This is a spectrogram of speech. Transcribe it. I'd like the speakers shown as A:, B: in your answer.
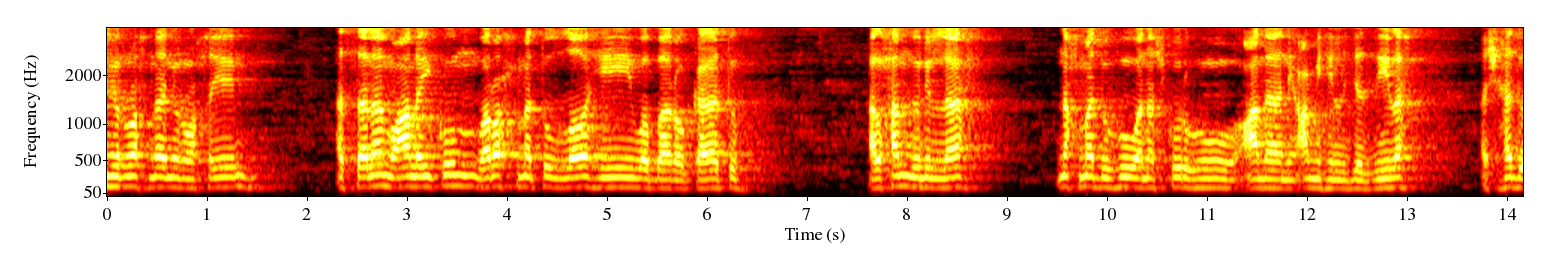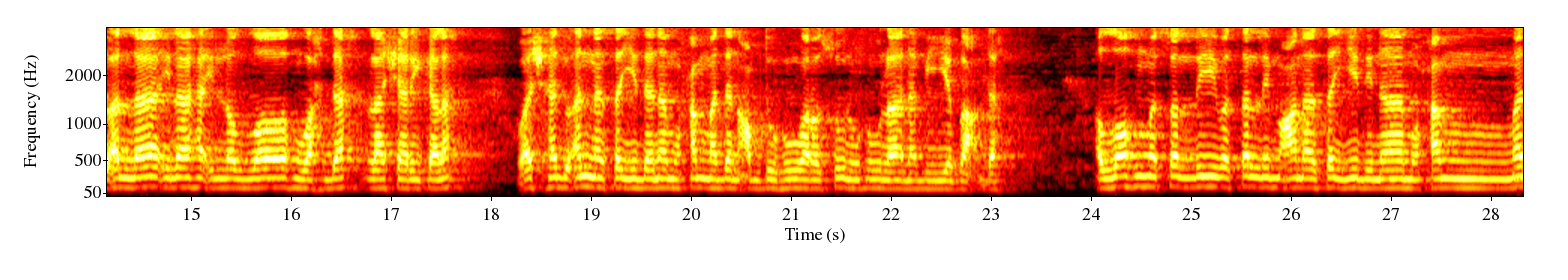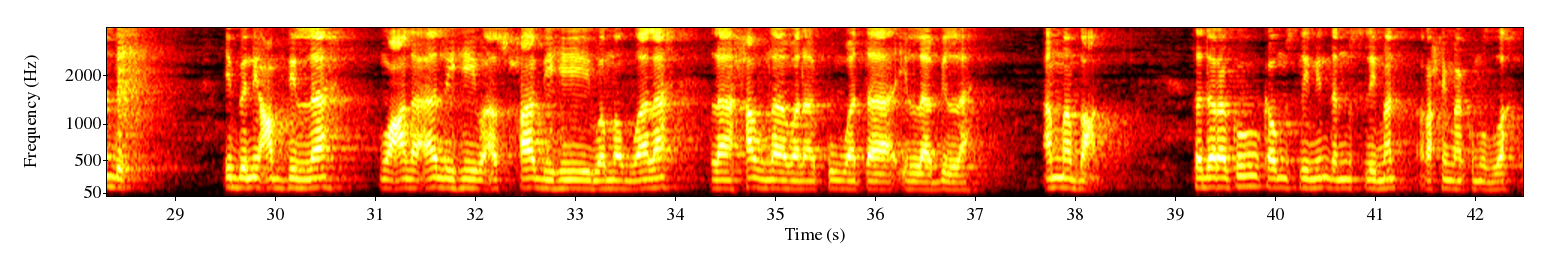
A: الله الرحمن الرحيم السلام عليكم ورحمة الله وبركاته الحمد لله نحمده ونشكره على نعمه الجزيلة أشهد أن لا إله إلا الله وحده لا شريك له وأشهد أن سيدنا محمدا عبده ورسوله لا نبي بعده اللهم صل وسلم على سيدنا محمد ibni Abdullah wa ala alihi wa ashabihi wa mawalah la haula wa la quwata illa billah. Amma ba'd. Saudaraku kaum muslimin dan muslimat rahimakumullah.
